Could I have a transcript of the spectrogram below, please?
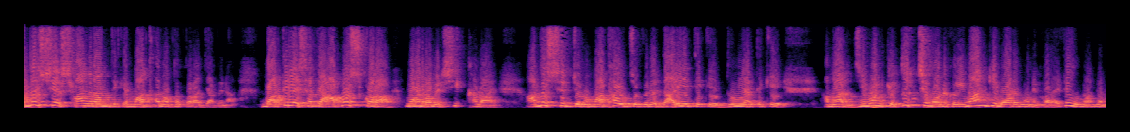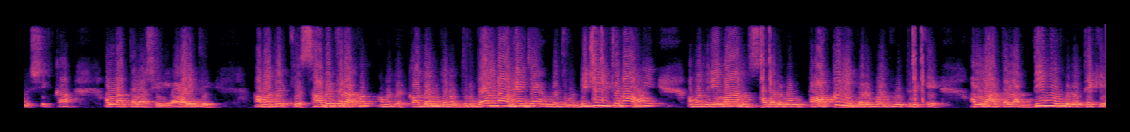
আদর্শের সংগ্রাম থেকে মাথা নত করা যাবে না। বাতিলের সাথে আপোষ করা মহরমের শিক্ষা নয়। আদর্শের জন্য মাথা উঁচু করে দাঁড়িয়ে থেকে, দুনিয়া থেকে আমার জীবনকে তুচ্ছ মনে করি, ইমানকে বড় মনে করা, এটাই মহরমের শিক্ষা। আল্লাহ তালা সেই লড়াইতে আমাদেরকে সাবেত রাখুন, আমাদের কদম যেন দুর্বল না হয়ে যায়, আমরা যেন বিচলিত না হই, আমাদের ইমান সবর এবং তাক্কুল উপরে মজবুত রেখে আল্লাহ তালা দিন থেকে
